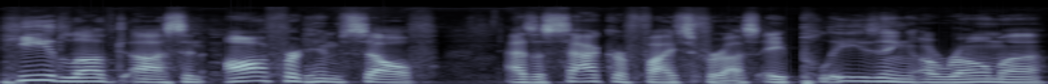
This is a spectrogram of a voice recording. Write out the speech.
He loved us and offered himself as a sacrifice for us, a pleasing aroma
